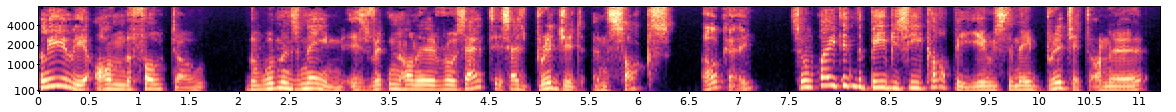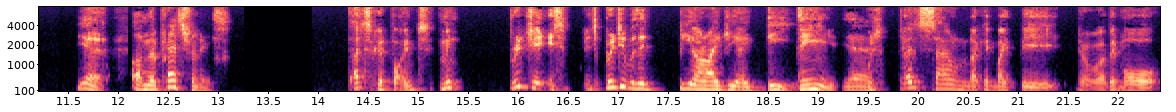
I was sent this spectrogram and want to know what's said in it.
Clearly on the photo, the woman's name is written on a rosette. It says Bridget and socks. Okay. So why didn't the BBC copy use the name Bridget on the Yeah, on the press release? that's a good point. I mean, Bridget is it's Bridget with a B R I G I D, D, yeah. which does sound like it might be you know a bit more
